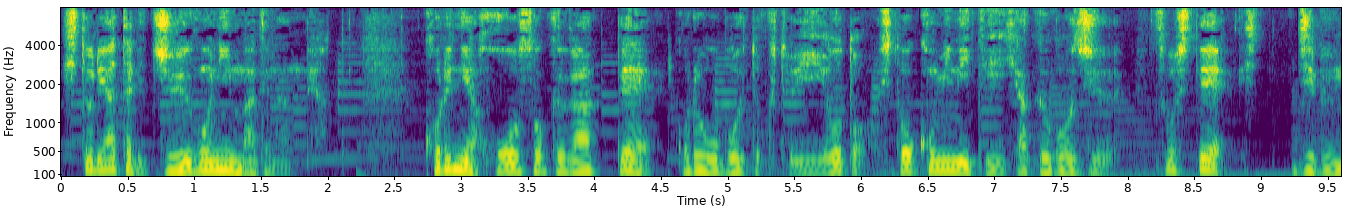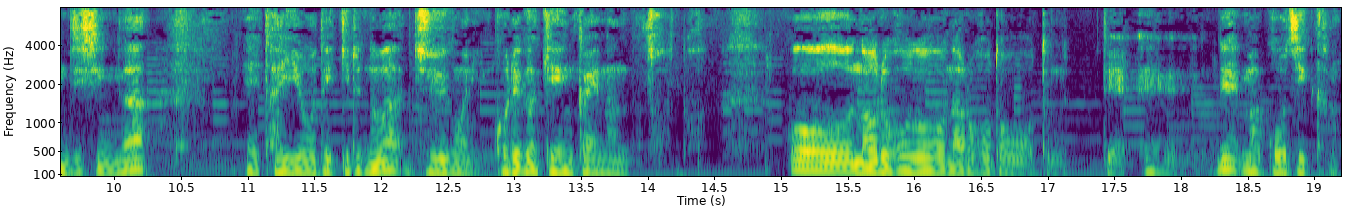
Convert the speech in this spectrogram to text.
一人当たり15人までなんだよ。これには法則があって、これを覚えておくといいよと。人コミュニティ150。そして自分自身が対応できるのは15人。これが限界なんだぞと。おー、なるほど、なるほど、と思って、えー、で、まあ5時間。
